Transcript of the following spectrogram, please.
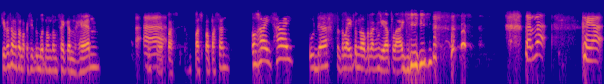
kita sama-sama ke situ buat nonton second hand. Ah, pas pas papasan oh hai hai. Udah setelah itu nggak pernah ngeliat lagi. Karena kayak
